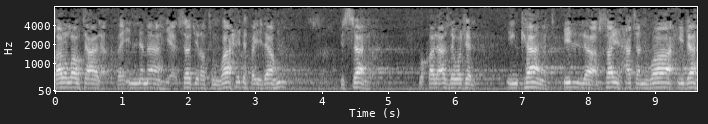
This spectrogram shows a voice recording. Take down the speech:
قال الله تعالى فإنما هي زجرة واحدة فإذا هم بالساهرة. وقال عز وجل إن كانت إلا صيحة واحدة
